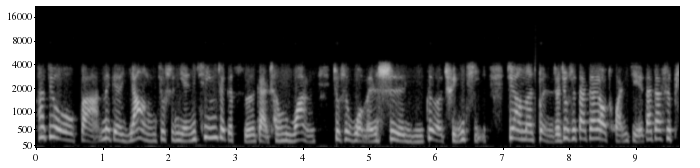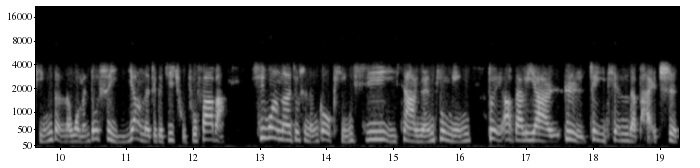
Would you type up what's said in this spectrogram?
他就把那个 young 就是年轻这个词改成 one，就是我们是一个群体。这样呢，本着就是大家要团结，大家是平等的，我们都是一样的这个基础出发吧。希望呢，就是能够平息一下原住民对澳大利亚日这一天的排斥。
